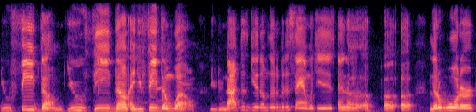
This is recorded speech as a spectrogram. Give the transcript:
you feed them. You feed them, and you feed them well. You do not just give them a little bit of sandwiches and a, a, a, a little water.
